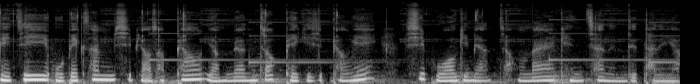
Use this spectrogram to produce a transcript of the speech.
대지 536평, 연면적 120평에 15억이면 정말 괜찮은 듯 하네요.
